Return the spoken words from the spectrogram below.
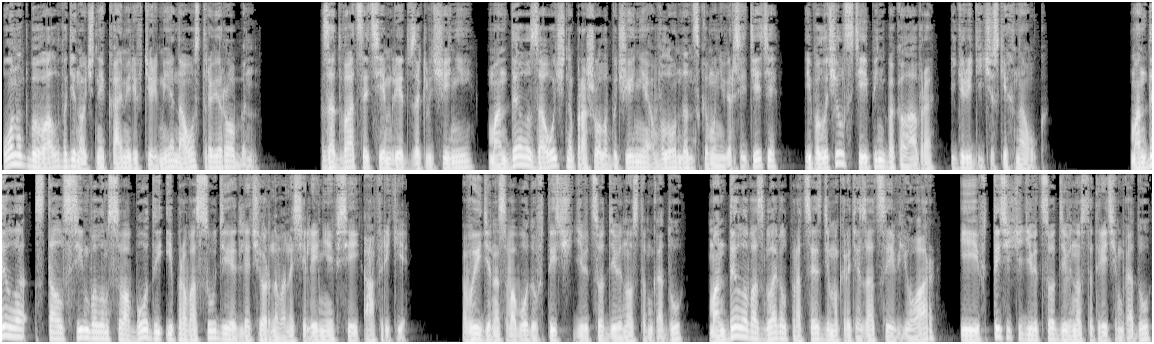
он отбывал в одиночной камере в тюрьме на острове Роббен. За 27 лет в заключении Мандела заочно прошел обучение в Лондонском университете и получил степень бакалавра юридических наук. Мандела стал символом свободы и правосудия для черного населения всей Африки. Выйдя на свободу в 1990 году, Мандела возглавил процесс демократизации в ЮАР и в 1993 году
